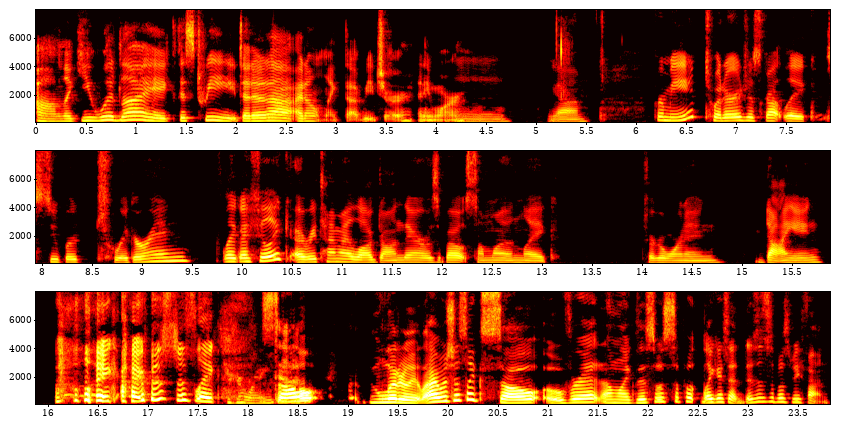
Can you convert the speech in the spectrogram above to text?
um like you would like this tweet da da da. I don't like that feature anymore. mm, yeah. For me, Twitter just got like super triggering. Like I feel like every time I logged on there it was about someone like trigger warning dying. like I was just like warning, death. so literally I was just like so over it. I'm like this was supposed like I said this is supposed to be fun.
